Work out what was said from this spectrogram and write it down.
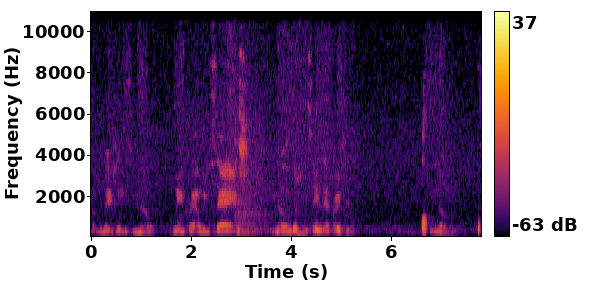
congratulations, you know, wear your crown, wear your sash. You know, what do you say to that person? You know, the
